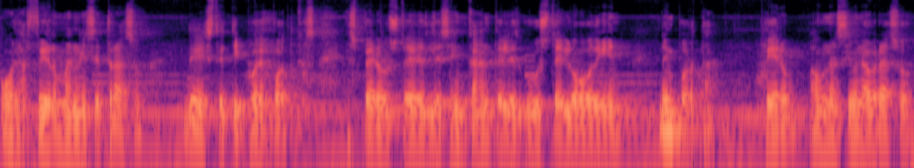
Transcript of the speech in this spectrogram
o la firma en ese trazo de este tipo de podcast. Espero a ustedes les encante, les guste, lo odien, no importa. Pero aún así un abrazo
